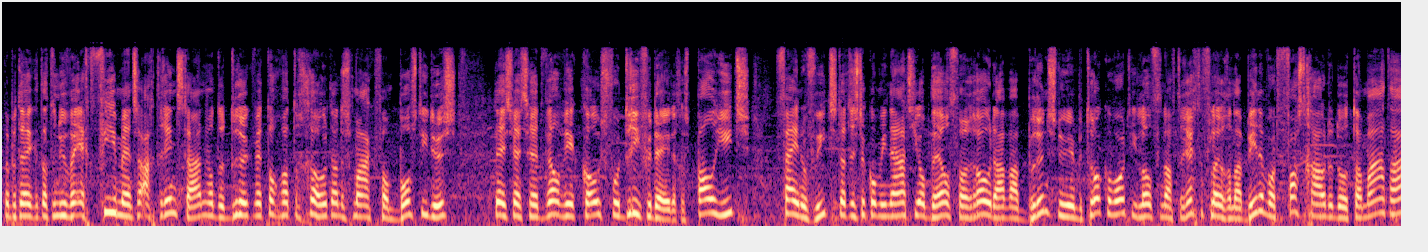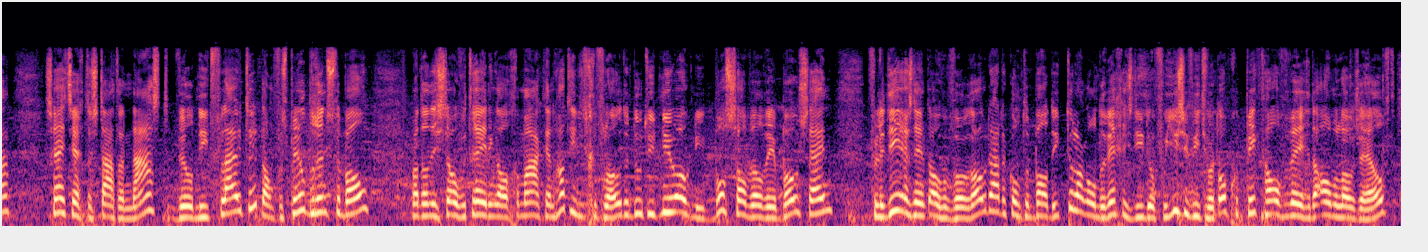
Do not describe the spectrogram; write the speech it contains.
Dat betekent dat er nu weer echt vier mensen achterin staan. Want de druk werd toch wat te groot aan de smaak van Bos. Die dus deze wedstrijd wel weer koos voor drie verdedigers. Paljic, Feinovic. Dat is de combinatie op de helft van Roda. Waar Bruns nu in betrokken wordt. Die loopt vanaf de rechtervleugel naar binnen. Wordt vastgehouden door Tamata. Scheidsrechter staat ernaast. Wil niet fluiten. Dan verspeelt Bruns de bal. Maar dan is de overtreding al gemaakt en had hij niet gefloten. Doet hij het nu ook niet. Bos zal wel weer boos zijn. Vladeris neemt over voor Roda. Er komt een bal die te lang onderweg is. Die door Vujicevic wordt opgepikt. Halverwege de Almeloze helft.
